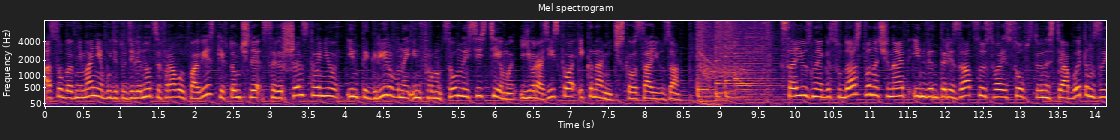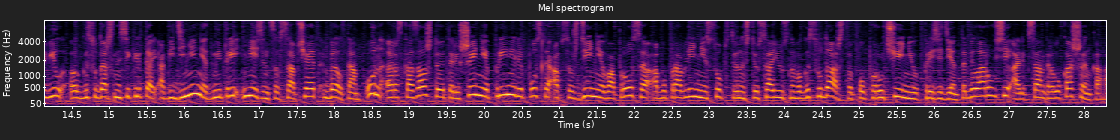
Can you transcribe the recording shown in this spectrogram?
Особое внимание будет уделено цифровой повестке, в том числе совершенствованию интегрированной информационной системы Евразийского экономического союза. Союзное государство начинает инвентаризацию своей собственности. Об этом заявил э, государственный секретарь объединения Дмитрий Мезенцев, сообщает Белта. Он рассказал, что это решение приняли после обсуждения вопроса об управлении собственностью союзного государства по поручению президента Беларуси Александра Лукашенко.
